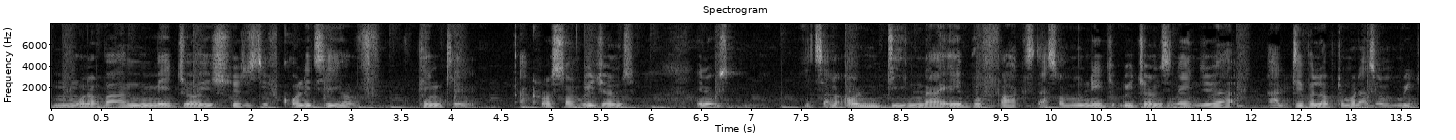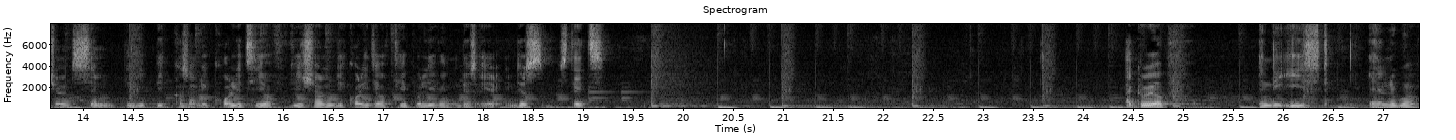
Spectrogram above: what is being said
one of our major issues is the quality of thinking across some regions. You know, it's an undeniable fact that some regions in Nigeria are developed more than some regions simply because of the quality of vision, the quality of people living in those in those states. I grew up in the east, Enugu,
